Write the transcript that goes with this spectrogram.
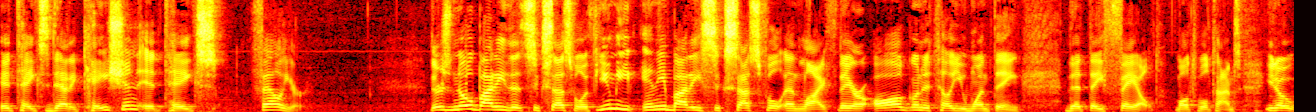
it takes dedication, it takes failure. There's nobody that's successful. If you meet anybody successful in life, they are all going to tell you one thing that they failed multiple times. You know,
